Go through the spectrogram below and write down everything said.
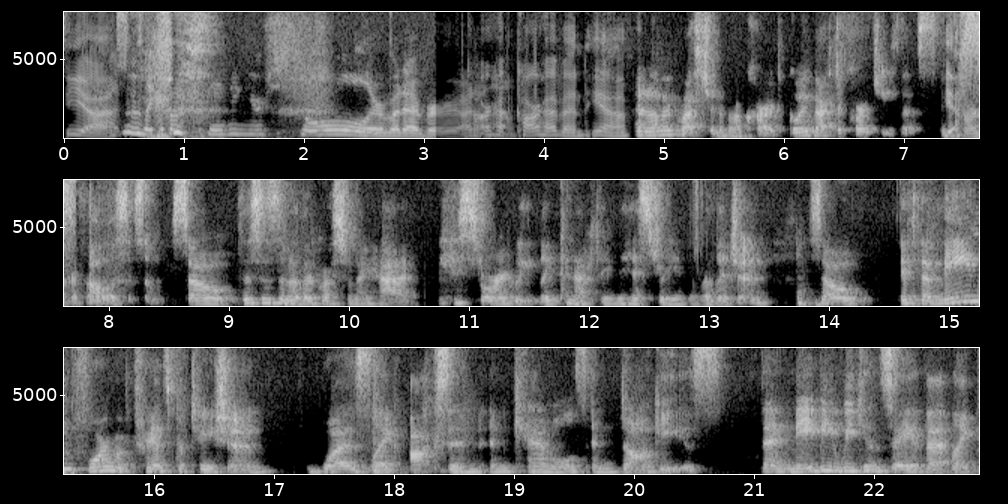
Yeah. so it's like about saving your soul or whatever i Car, don't know he- car heaven, yeah. Another question about car, going back to car Jesus and Yes. car Catholicism. So this is another question I had historically, like connecting the history and the religion. So if the main form of transportation was like oxen and camels and donkeys, then maybe we can say that like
